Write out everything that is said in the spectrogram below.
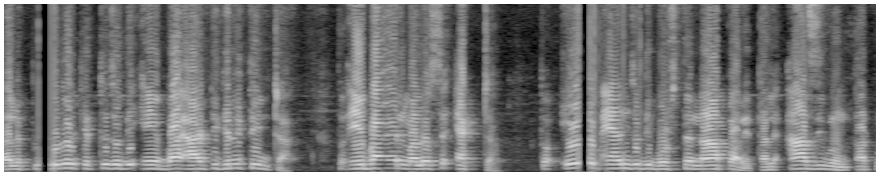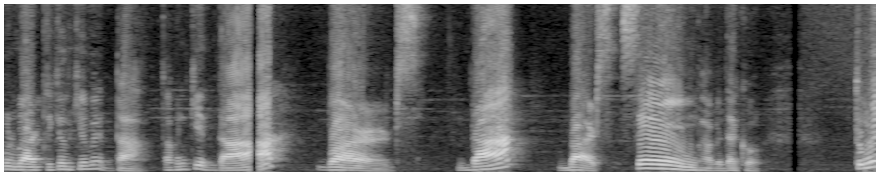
তাহলে প্লুরালের ক্ষেত্রে যদি এ বা আর্টিকেলই তিনটা, তো এ বা এন মানে হচ্ছে একটা। তো এ এন যদি বসতে না পারে, তাহলে আজীবন তার পূর্বে আর্টিকেল কি হবে? দা। তখন কি? The birds. The birds. Same ভাবে দেখো। তুমি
